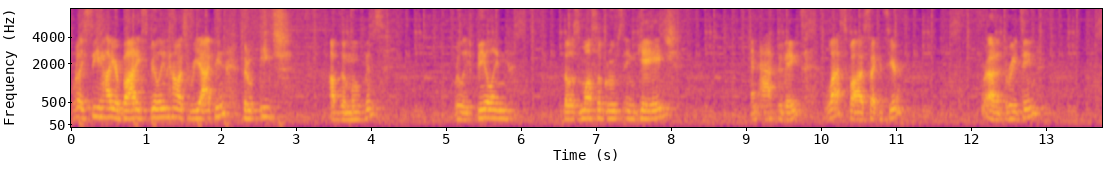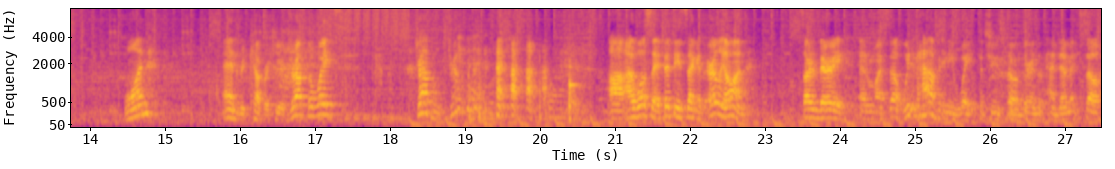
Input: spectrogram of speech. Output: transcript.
Really see how your body's feeling, how it's reacting through each of the movements. Really feeling those muscle groups engage and activate. Last five seconds here. We're out in three team. One, and recover here. Drop the weights. Drop them, drop them. uh, I will say 15 seconds early on, Sergeant Berry and myself, we didn't have any weight to choose from during the pandemic, so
